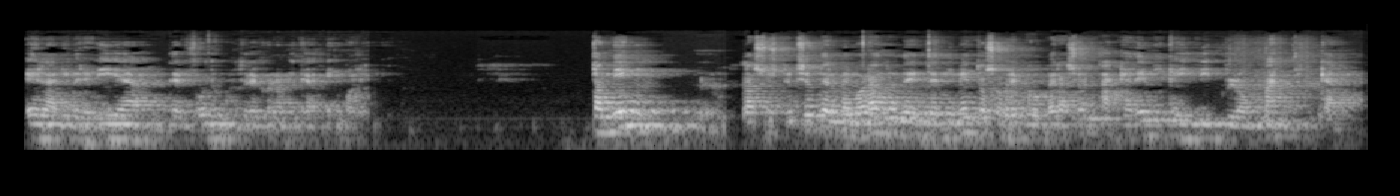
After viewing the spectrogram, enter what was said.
en la librería del Fondo de Cultura Económica en Bolivia. También la suscripción del Memorándum de Entendimiento sobre Cooperación Académica y Diplomática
